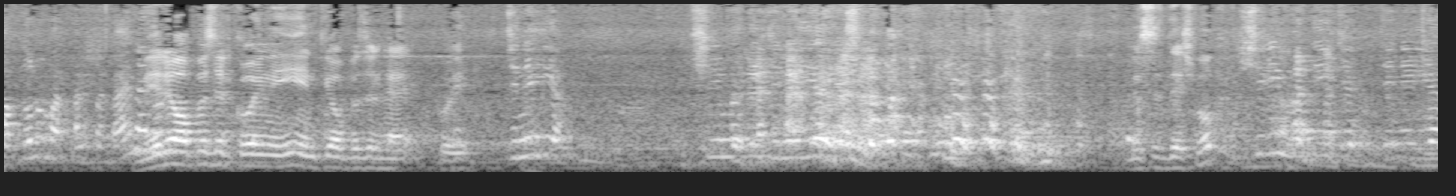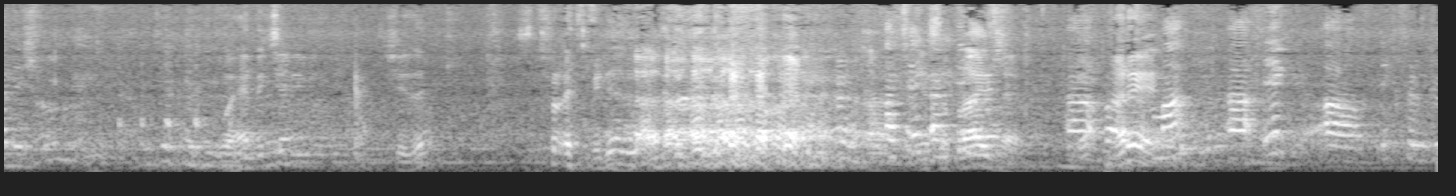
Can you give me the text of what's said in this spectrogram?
आप दोनों मत- बताए मेरे ऑपोजिट कोई नहीं इनके ऑपोजिट है कोई। जिनेलिया। श्रीमती जिनेलिया मिसेस देशमुख? श्रीमती जिनेलिया देशमुख। वो है पिक्चर शीज अच्छा प्रश्न। है। अरे। एक एक फ़िल्म के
